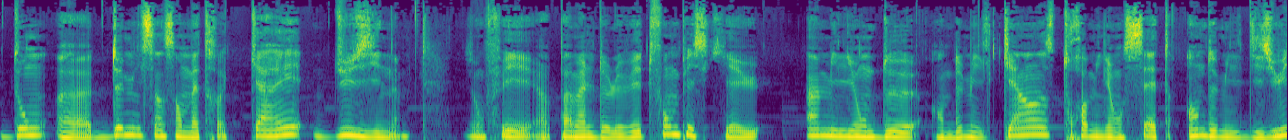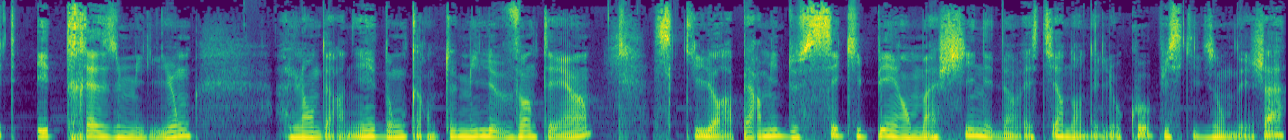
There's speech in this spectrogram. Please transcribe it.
dont 2500 euh, mètres carrés d'usine. Ils ont fait euh, pas mal de levées de fonds puisqu'il y a eu 1 million 2 en 2015, 3 millions 7 en 2018 et 13 millions l'an dernier, donc en 2021, ce qui leur a permis de s'équiper en machines et d'investir dans des locaux puisqu'ils ont déjà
